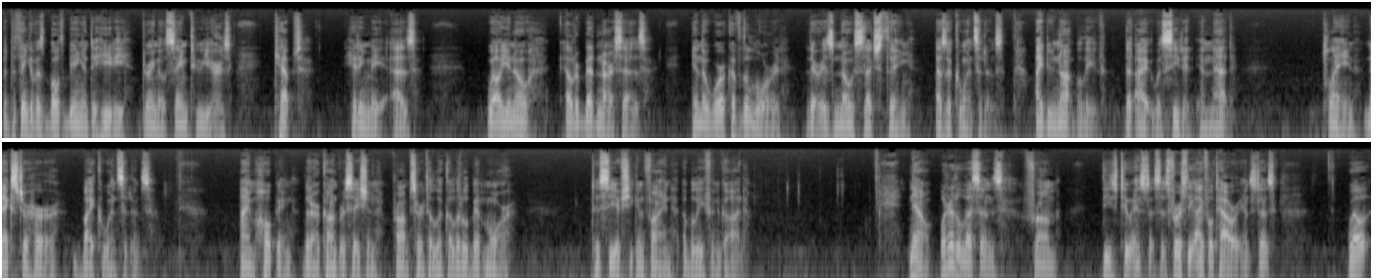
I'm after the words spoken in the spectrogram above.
But to think of us both being in Tahiti during those same two years kept hitting me as, well, you know, Elder Bednar says, In the work of the Lord, there is no such thing as a coincidence. I do not believe that I was seated in that plane next to her by coincidence. I'm hoping that our conversation prompts her to look a little bit more to see if she can find a belief in God. Now, what are the lessons from these two instances. First, the Eiffel Tower instance. Well,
